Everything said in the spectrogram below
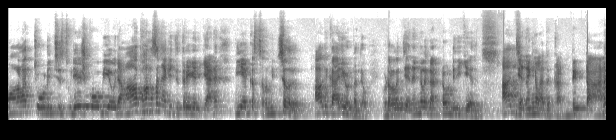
വളച്ചോടിച്ച് സുരേഷ് ഗോപിയെ ഒരു ആഭാസനാക്കി ചിത്രീകരിക്കാൻ നീയൊക്കെ ശ്രമിച്ചത് ആ ഒരു കാര്യമുണ്ടല്ലോ. ഇവിടെയുള്ള ജനങ്ങൾ കണ്ടുകൊണ്ടിരിക്കുകയാണ് ആ ജനങ്ങൾ അത് കണ്ടിട്ടാണ്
